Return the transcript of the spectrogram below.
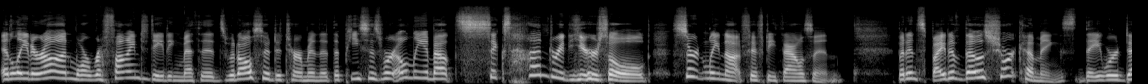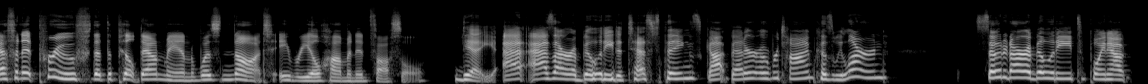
And later on, more refined dating methods would also determine that the pieces were only about 600 years old, certainly not 50,000. But in spite of those shortcomings, they were definite proof that the Piltdown Man was not a real hominid fossil. Yeah, as our ability to test things got better over time because we learned, so did our ability to point out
